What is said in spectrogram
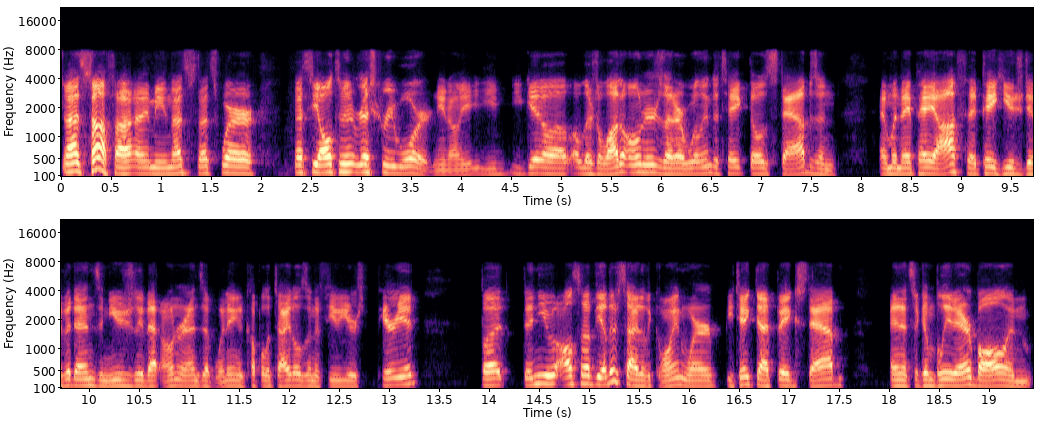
That's tough. I, I mean, that's that's where that's the ultimate risk reward. You know, you you get a there's a lot of owners that are willing to take those stabs and and when they pay off, they pay huge dividends and usually that owner ends up winning a couple of titles in a few years period. But then you also have the other side of the coin where you take that big stab and it's a complete airball and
